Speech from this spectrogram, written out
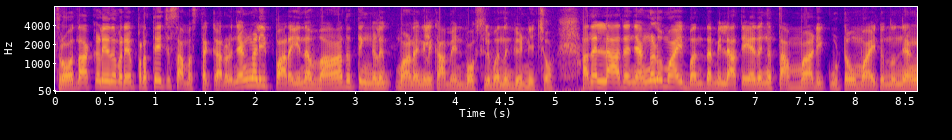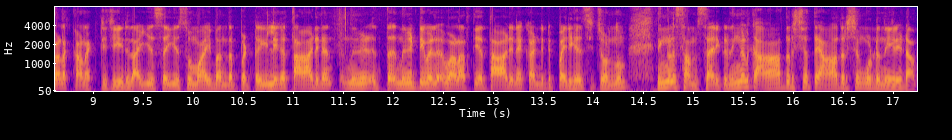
ശ്രോതാക്കൾ എന്ന് പറയാം പ്രത്യേകിച്ച് സമസ്തക്കാരോ ഞങ്ങൾ ഈ പറയുന്ന വാദത്തെ നിങ്ങൾ വേണമെങ്കിൽ കമന്റ് ബോക്സിൽ വന്ന് ഗണിച്ചോ അതല്ലാതെ ഞങ്ങളുമായി ബന്ധമില്ലാത്ത ഏതെങ്കിലും തമ്മാടി കൂട്ടവുമായിട്ടൊന്നും ഞങ്ങളെ കണക്ട് ചെയ്യരുത്. ഐ എസ് ഐ എസുമായി ബന്ധപ്പെട്ട് ഇല്ലെങ്കിൽ താടിനെ നീട്ടി വളർത്തിയ താടിനെ കണ്ടിട്ട് പരിഹസിച്ചൊന്നും നിങ്ങൾ സംസാരിക്കരുത്. നിങ്ങൾക്ക് ആദർശത്തെ ആദർശം കൊണ്ട് നേരിടാം.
